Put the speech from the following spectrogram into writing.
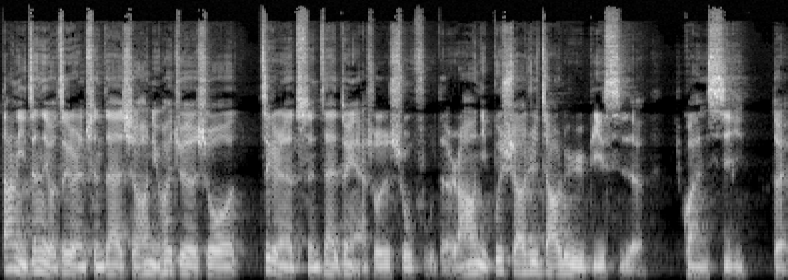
当你真的有这个人存在的时候，你会觉得说，这个人的存在对你来说是舒服的，然后你不需要去焦虑于彼此的关系。对，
